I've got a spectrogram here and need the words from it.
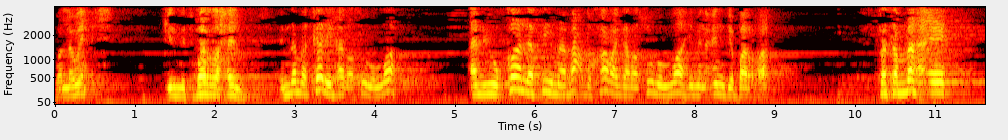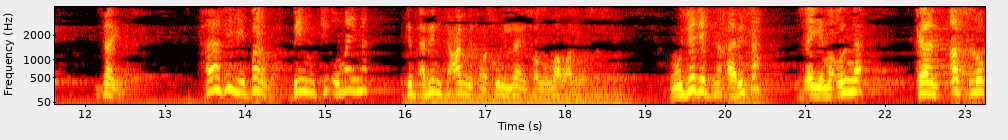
ولا وحش؟ كلمة برة حلو. إنما كره رسول الله أن يقال فيما بعد خرج رسول الله من عند برة. فسماها إيه؟ زينب. هذه برة بنت أميمة تبقى بنت عمة رسول الله صلى الله عليه وسلم. وزيد بن حارثة زي ما قلنا كان أصله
